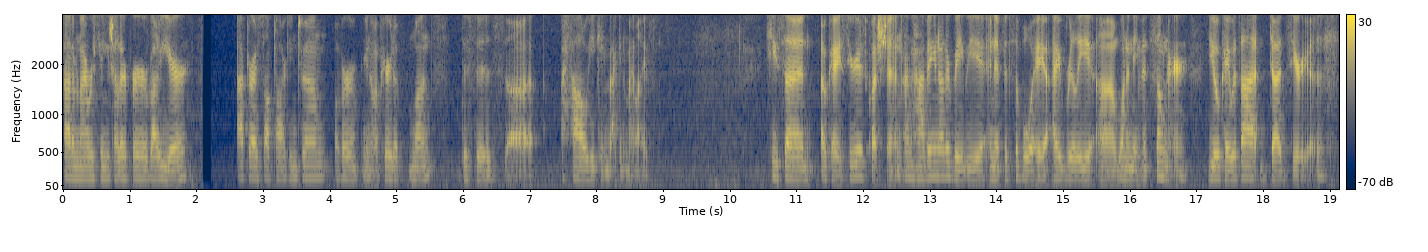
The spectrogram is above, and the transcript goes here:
Adam and I were seeing each other for about a year. After I stopped talking to him over, you know, a period of months, this is uh, how he came back into my life. He said, Okay, serious question. I'm having another baby, and if it's a boy, I really uh, want to name it Sumner. You okay with that? Dead serious.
